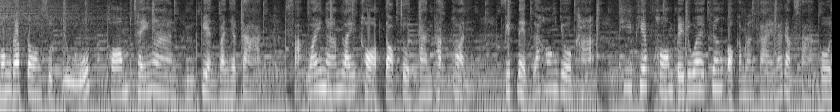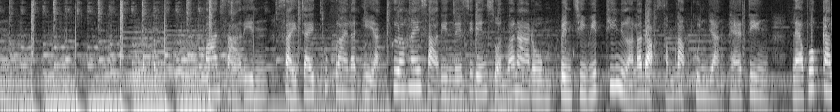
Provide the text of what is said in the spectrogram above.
ห้องรับรองสุดหรู พร้อมใช้งานหรือเปลี่ยนบรรยากาศ ระว่ายน้ำไร้ขอบตอบโจทย์การพักผ่อน ฟิตเนสและห้องโยคะ ที่เพียบพร้อมไปด้วยเครื่องออกกำลังกายระดับสากล บ้านสาริน ใส่ใจทุกรายละเอียด เพื่อให้สารินเลสซิเดนสวนวนารม เป็นชีวิตที่เหนือระดับสำหรับคุณอย่างแท้จริง แล้วพบกัน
